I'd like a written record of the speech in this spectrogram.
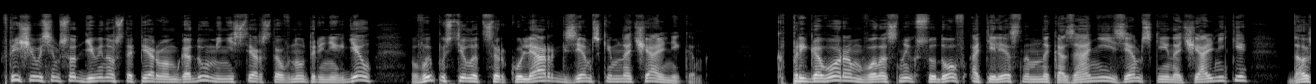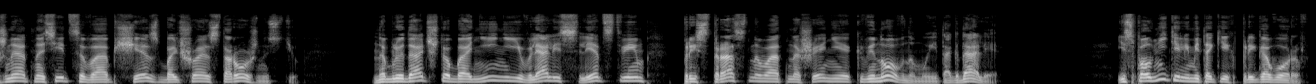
В 1891 году Министерство внутренних дел выпустило циркуляр к земским начальникам. К приговорам волосных судов о телесном наказании земские начальники должны относиться вообще с большой осторожностью, наблюдать, чтобы они не являлись следствием пристрастного отношения к виновному и так далее. Исполнителями таких приговоров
